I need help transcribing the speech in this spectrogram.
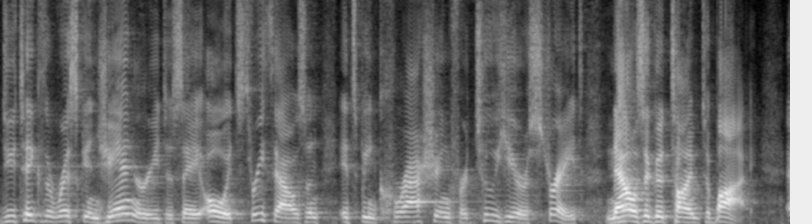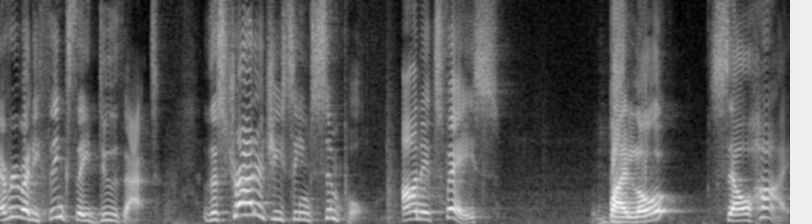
Do you take the risk in January to say, oh, it's 3,000, it's been crashing for two years straight, now's a good time to buy? Everybody thinks they do that. The strategy seems simple. On its face, buy low, sell high.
